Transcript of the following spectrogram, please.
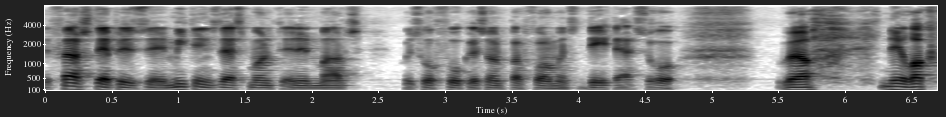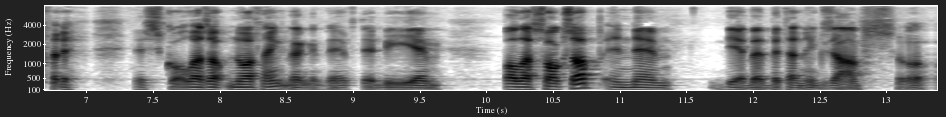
The first step is uh, meetings this month and in March, which will focus on performance data. So, well, no luck for the, the scholars up north. I think they're going to have to be um, pull their socks up and um, do a bit in exams. So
